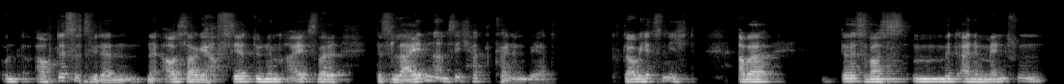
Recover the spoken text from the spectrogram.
und auch das ist wieder eine Aussage auf sehr dünnem Eis, weil das Leiden an sich hat keinen Wert. Das glaube ich jetzt nicht. Aber das, was mit einem Menschen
